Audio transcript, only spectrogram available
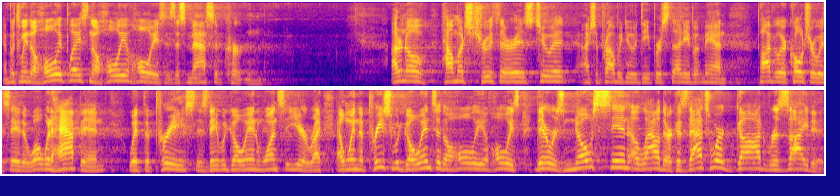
And between the holy place and the Holy of Holies is this massive curtain. I don't know how much truth there is to it. I should probably do a deeper study, but man, popular culture would say that what would happen with the priest is they would go in once a year, right? And when the priest would go into the Holy of Holies, there was no sin allowed there because that's where God resided.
